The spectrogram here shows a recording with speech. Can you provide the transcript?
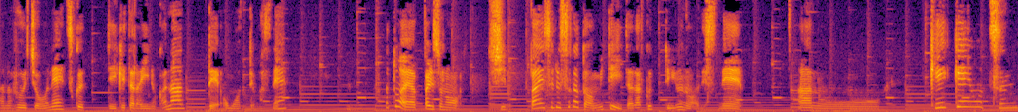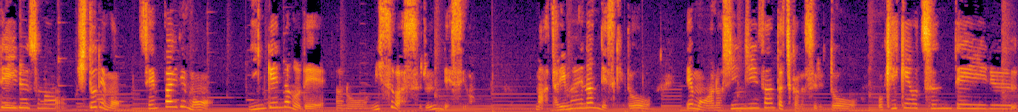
あの風潮をね、作っていけたらいいのかなって思ってますね。うん、あとはやっぱりその、失敗する姿を見ていただくっていうのはですね、あの経験を積んでいるその人でも、先輩でも人間なので、あの、ミスはするんですよ。まあ当たり前なんですけど、でもあの新人さんたちからすると、経験を積んでいる、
